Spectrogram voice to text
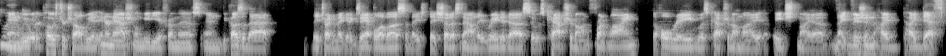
wow. and we were the poster child. We had international media from this, and because of that, they tried to make an example of us, and they they shut us down. They raided us. It was captured on Frontline, the whole raid was captured on my H my uh, night vision high high def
